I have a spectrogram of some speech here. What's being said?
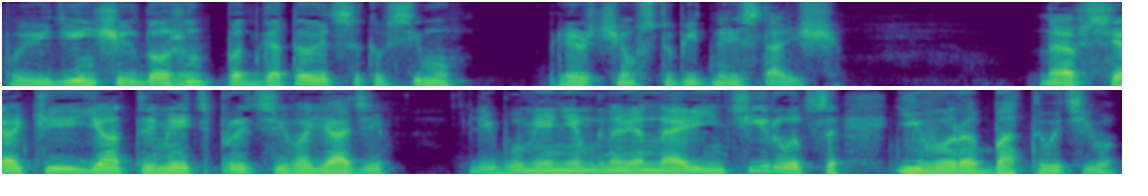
поединчик должен подготовиться ко всему, прежде чем вступить на ресталище. На всякий яд иметь противоядие, либо умение мгновенно ориентироваться и вырабатывать его.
